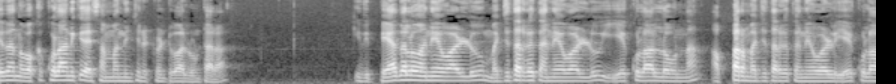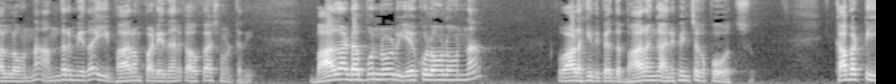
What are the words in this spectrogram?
ఏదన్నా ఒక కులానికి సంబంధించినటువంటి వాళ్ళు ఉంటారా? ఇది పేదలు అనేవాళ్ళు మధ్యతరగతి అనేవాళ్ళు ఏ కులాల్లో ఉన్నా అప్పర్ మధ్యతరగతి అనేవాళ్ళు ఏ కులాల్లో ఉన్నా అందరి మీద ఈ భారం పడేదానికి అవకాశం ఉంటుంది. బాగా డబ్బున్నోడు ఏ కులంలో ఉన్నా వాళ్ళకి ఇది పెద్ద భారంగా అనిపించకపోవచ్చు. కాబట్టి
